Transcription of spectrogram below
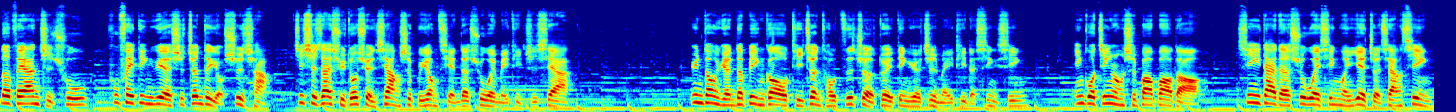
勒菲安指出，付费订阅是真的有市场，即使在许多选项是不用钱的数位媒体之下。运动员的并购提振投资者对订阅制媒体的信心。英国金融时报报道，新一代的数位新闻业者相信，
